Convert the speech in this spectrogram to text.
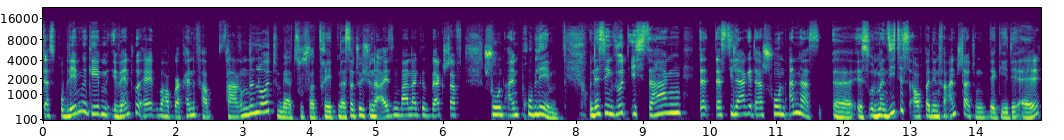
das Problem gegeben, eventuell überhaupt gar keine fahrenden Leute mehr zu vertreten. Das ist natürlich für eine Eisenbahnergewerkschaft schon ein Problem. Und deswegen würde ich sagen, dass die Lage da schon anders äh, ist. Und man sieht es auch bei den Veranstaltungen der GDL.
